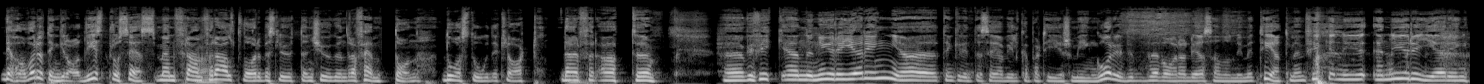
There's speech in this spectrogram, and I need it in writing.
Det har varit en gradvis process, men framförallt var det besluten 2015. Då stod det klart. Därför att eh, vi fick en ny regering, jag tänker inte säga vilka partier som ingår, vi bevarar deras anonymitet, men vi fick en ny, en ny regering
